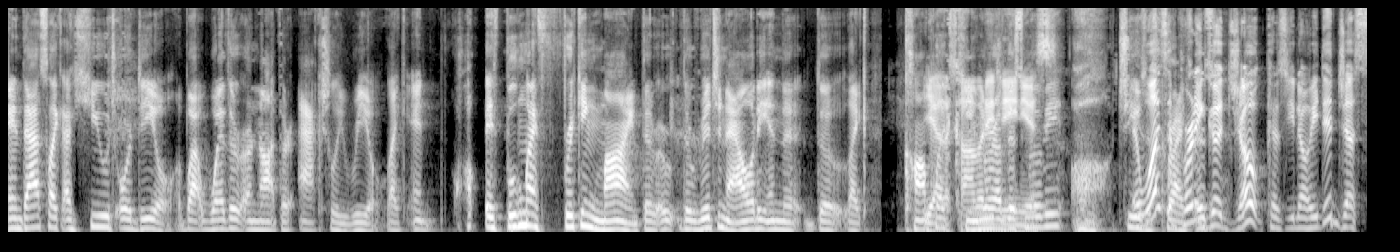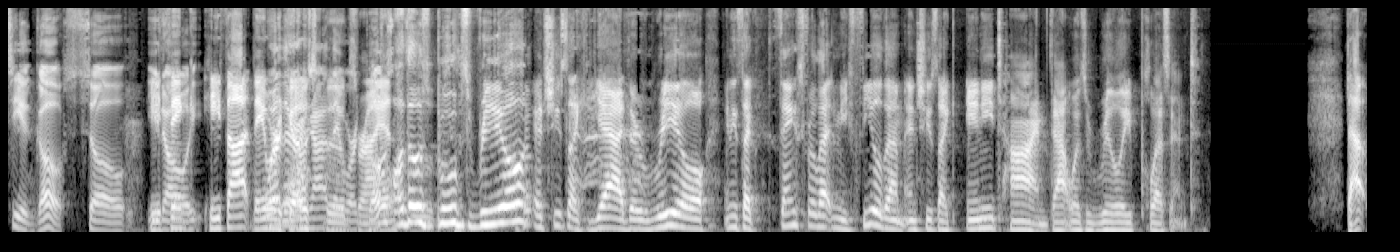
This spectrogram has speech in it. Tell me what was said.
And that's like a huge ordeal about whether or not they're actually real. Like and it blew my freaking mind the the originality and the the like complex comedy humor of this genius. movie oh Jesus it was Christ. a pretty It's- good joke because you know he did just see a ghost, so you, You, know he thought they were whether ghost not they boobs, were Ryan? ghost- are those boobs real? And she's like, yeah, they're real. And he's like, thanks for letting me feel them. And she's like, anytime. That was really pleasant. That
